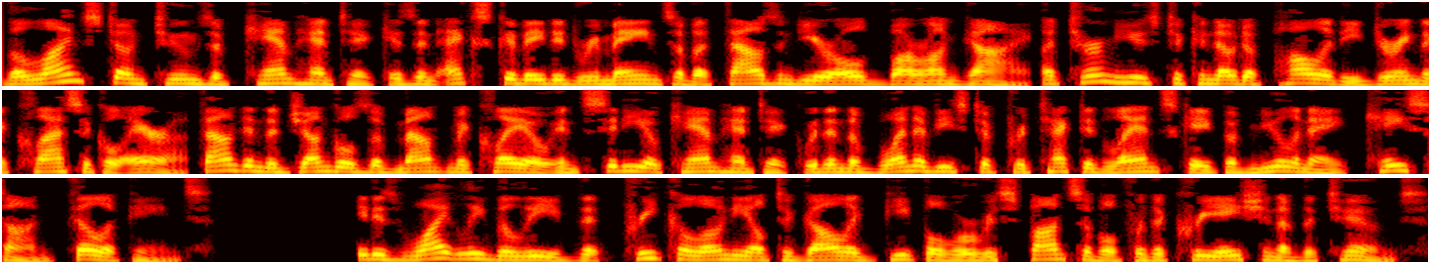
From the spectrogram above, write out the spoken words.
The limestone tombs of Kamhantik is an excavated remains of a thousand-year-old barangay, a term used to connote a polity during the classical era, found in the jungles of Mount Maclayao in Sitio Kamhantik within the Buenavista protected landscape of Mulanay, Quezon, Philippines. It is widely believed that pre-colonial Tagalog people were responsible for the creation of the tombs.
